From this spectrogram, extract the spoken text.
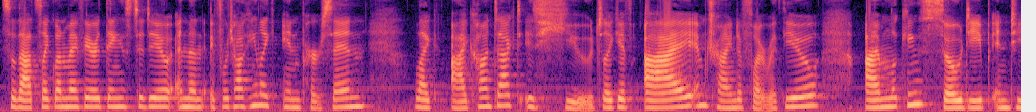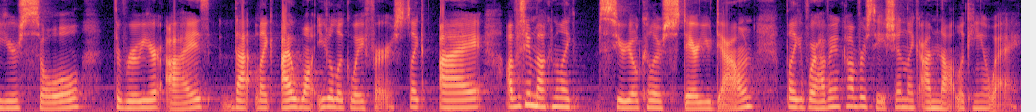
So that's like one of my favorite things to do. And then if we're talking like in person, like eye contact is huge. Like if I am trying to flirt with you, I'm looking so deep into your soul through your eyes that like I want you to look away first. Like I obviously I'm not going to like serial killer stare you down, but like if we're having a conversation, like I'm not looking away.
